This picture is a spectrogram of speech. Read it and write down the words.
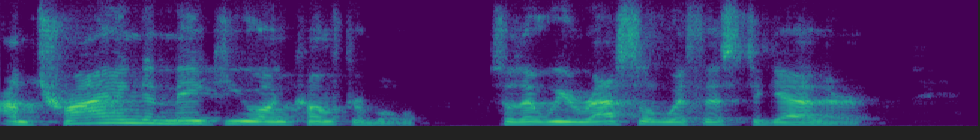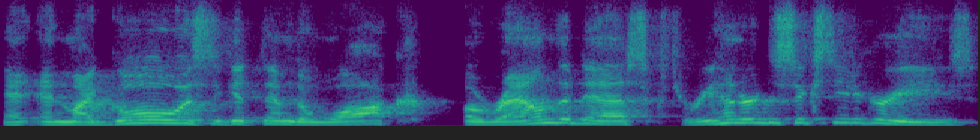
I'm trying to make you uncomfortable so that we wrestle with this together. And, and my goal was to get them to walk around the desk 360 degrees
